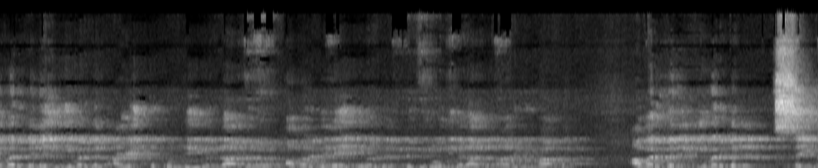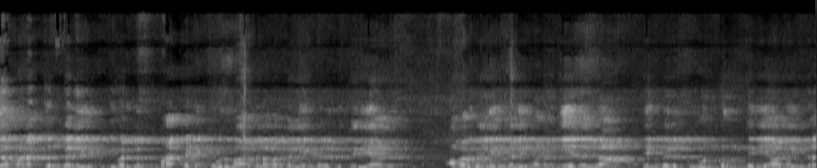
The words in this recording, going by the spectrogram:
எவர்களை இவர்கள் அழைத்து கொண்டு இருந்தார்களோ அவர்களே இவர்களுக்கு விரோதிகளாக மாறிவிடுவார்கள். அவர்கள் இவர்கள் செய்த வணக்கங்களை இவர்கள் புறக்கணித்து விடுவார்கள் அவர்கள் எங்களுக்கு தெரியாது அவர்கள் எங்களை வணங்கியதெல்லாம் எங்களுக்கு ஒன்றும் தெரியாது என்று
